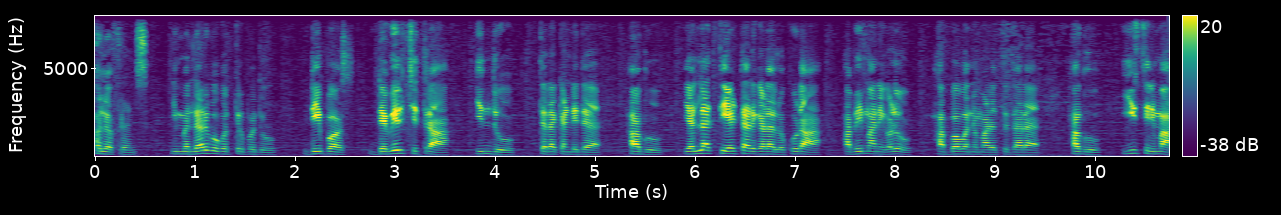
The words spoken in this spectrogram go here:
ಹಲೋ ಫ್ರೆಂಡ್ಸ್ ನಿಮ್ಮೆಲ್ಲರಿಗೂ ಗೊತ್ತಿರ್ಬೋದು, ಡಿ ಬಾಸ್ ಡೆವಿಲ್ ಚಿತ್ರ ಇಂದು ತೆರೆ ಕಂಡಿದೆ. ಹಾಗೂ ಎಲ್ಲ ಥಿಯೇಟರ್ಗಳಲ್ಲೂ ಕೂಡ ಅಭಿಮಾನಿಗಳು ಹಬ್ಬವನ್ನು ಮಾಡುತ್ತಿದ್ದಾರೆ. ಹಾಗೂ ಈ ಸಿನಿಮಾ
